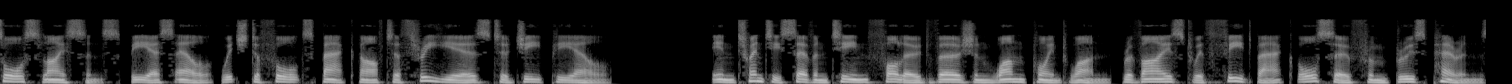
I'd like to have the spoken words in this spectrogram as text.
Source License (BSL), which defaults back after 3 years to GPL. In 2017 followed version 1.1, revised with feedback also from Bruce Perens.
